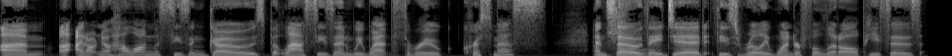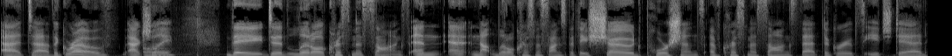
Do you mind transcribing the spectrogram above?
Um, I I don't know how long the season goes, but last season we went through Christmas. And I'm so sure. they did these really wonderful little pieces at uh, the Grove, actually. Oh. They did little Christmas songs, and, and not little Christmas songs, but they showed portions of Christmas songs that the groups each did,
